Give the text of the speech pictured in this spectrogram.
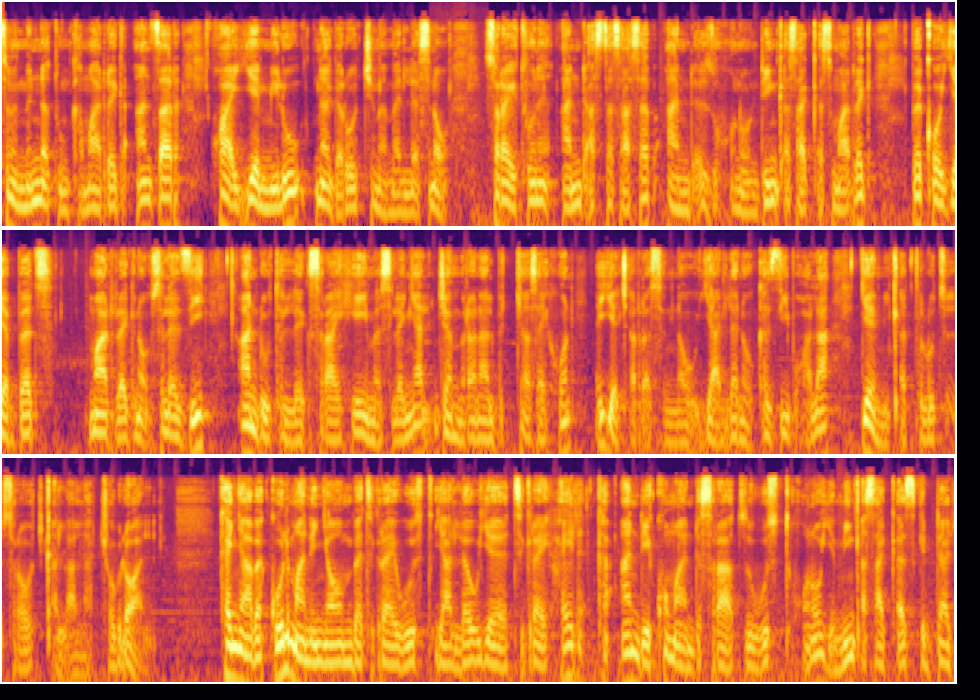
ስምምነቱን ከማድረግ አንጻር ኋይ የሚሉ ነገሮች መመለስ ነው። ሰራዊቱን አንድ አስተሳሰብ፣ አንድ እዝ ሆኖ እንዲንቀሳቀስ ማድረግ በቆየበት ማድረግ ነው። ስለዚህ አንዱ ትልቅ ስራ ይሄ ይመስለኛል። ጀምረናል ብቻ ሳይሆን እየጨረስን ነው ያለ ነው። ከዚህ በኋላ የሚቀጥሉት ስራዎች ቀላል ናቸው ብለዋል። ከኛ በኩል ማንኛውም በትግራይ ውስጥ ያለው የትግራይ ኃይል ከአንድ የኮማንድ ስርዓት ውስጥ ሆኖ የሚንቀሳቀስ ግዳጅ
